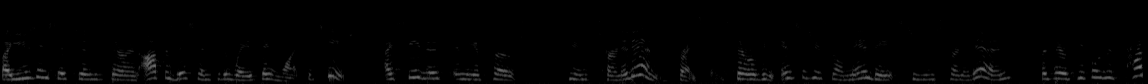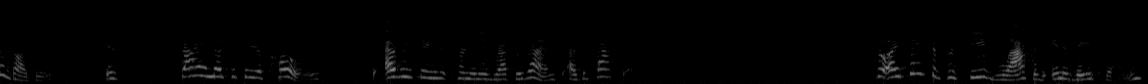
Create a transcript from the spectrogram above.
by using systems that are in opposition to the ways they want to teach. I see this in the approach to Turnitin, for instance. There will be institutional mandates to use Turnitin, but there are people whose pedagogy diametrically opposed to everything that Turnitin represents as a practice. So I think the perceived lack of innovation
